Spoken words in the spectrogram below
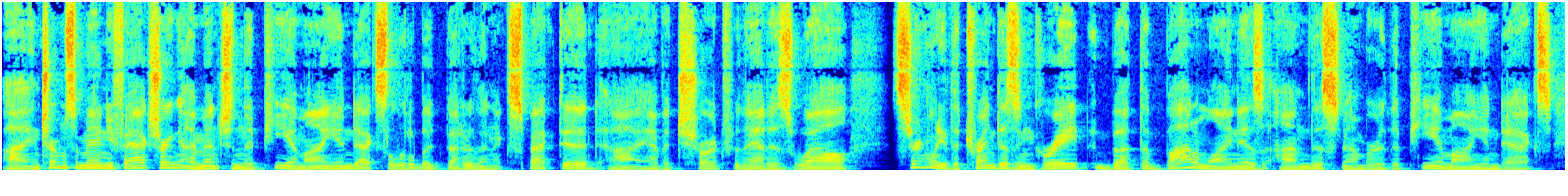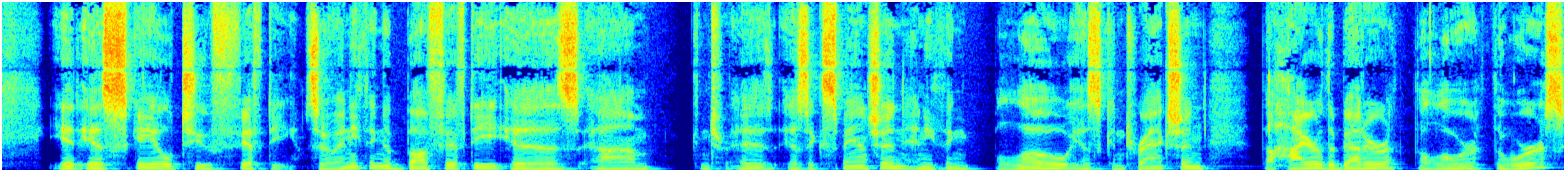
Uh, in terms of manufacturing, I mentioned the PMI index a little bit better than expected. Uh, I have a chart for that as well. Certainly, the trend isn't great, but the bottom line is on this number, the PMI index it is scaled to 50. So anything above 50 is, um, is, is expansion, anything below is contraction. The higher the better, the lower the worse.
